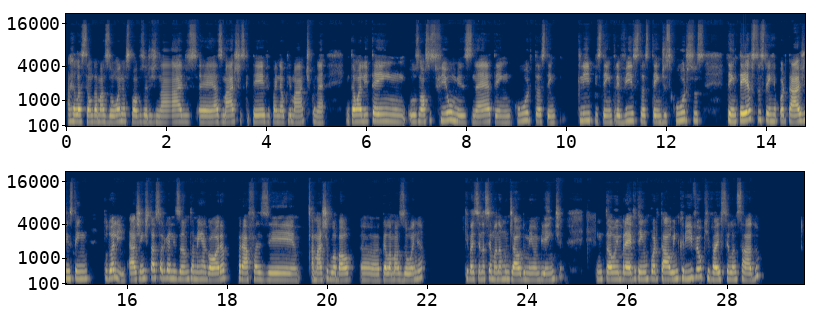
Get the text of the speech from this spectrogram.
a relação da Amazônia, os povos originários, é, as marchas que teve, o painel climático, né? Então ali tem os nossos filmes, né? Tem curtas, tem clipes, tem entrevistas, tem discursos, tem textos, tem reportagens, tem tudo ali. A gente está se organizando também agora para fazer a marcha global uh, pela Amazônia, que vai ser na Semana Mundial do Meio Ambiente. Então, em breve tem um portal incrível que vai ser lançado.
